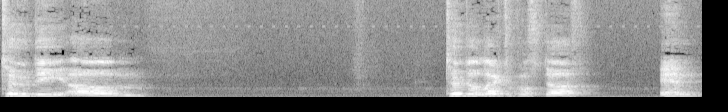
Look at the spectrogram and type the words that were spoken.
to the um, to the electrical stuff and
